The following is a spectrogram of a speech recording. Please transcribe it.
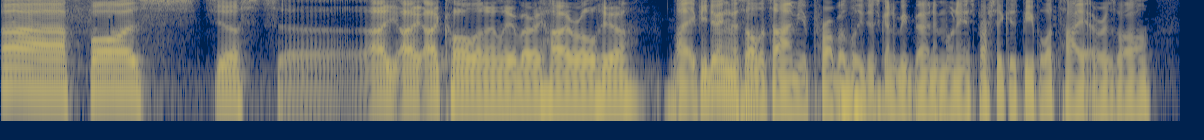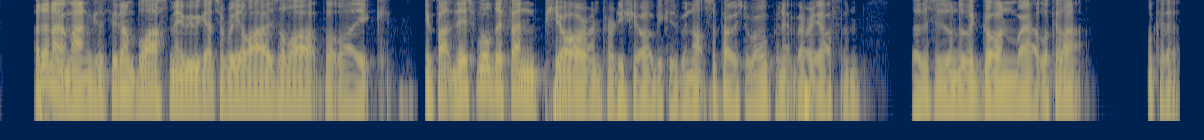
Uh, fours just uh, I, I I call on only a very high roll here. Like if you're doing this all the time, you're probably just going to be burning money, especially because people are tighter as well. I don't know, man, because if they don't blast, maybe we get to realize a lot. But like, in fact, this will defend pure. I'm pretty sure because we're not supposed to open it very often. So this is under the gun where look at that, look at it.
